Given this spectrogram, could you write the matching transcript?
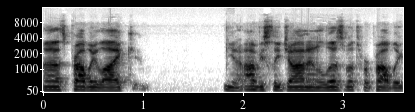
Uh, it's probably like you know, obviously John and Elizabeth were probably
